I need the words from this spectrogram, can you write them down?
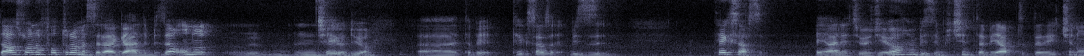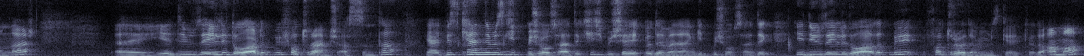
Daha sonra fatura mesela geldi bize. Onu şey ödüyor. Ee, tabii Texas biz Texas eyaleti ödüyor. Bizim için tabii yaptıkları için onlar. Ee, 750 dolarlık bir faturaymış aslında. Yani biz kendimiz gitmiş olsaydık, hiçbir şey ödemeden gitmiş olsaydık 750 dolarlık bir fatura ödememiz gerekiyordu. Ama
